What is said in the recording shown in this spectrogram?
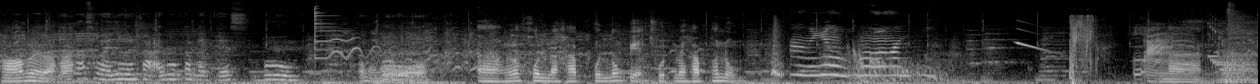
พร้อมเลยเหรอคะมาสวยเลยค่ะ I woke up like this boom โอ้โหอ่าแล้วคุณล่ะครับ คุณต้องเปลี่ยนชุดไหมครับพ่อหนุ่มนานนาน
